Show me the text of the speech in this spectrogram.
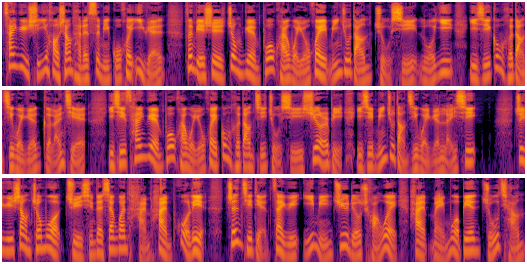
参与十一号商谈的四名国会议员，分别是众院拨款委员会民主党主席罗伊，以及共和党籍委员葛兰杰，以及参院拨款委员会共和党籍主席薛尔比，以及民主党籍委员雷西。至于上周末举行的相关谈判破裂，症结点在于移民居留床位和美墨边筑墙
